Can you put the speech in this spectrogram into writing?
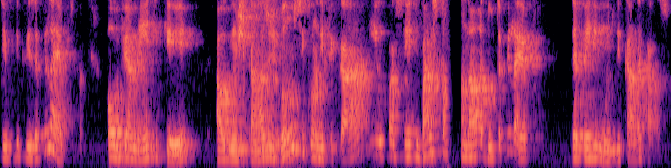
tipo de crise epiléptica. Obviamente que alguns casos vão se cronificar e o paciente vai se tornar um adulto epiléptico. Depende muito de cada caso.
